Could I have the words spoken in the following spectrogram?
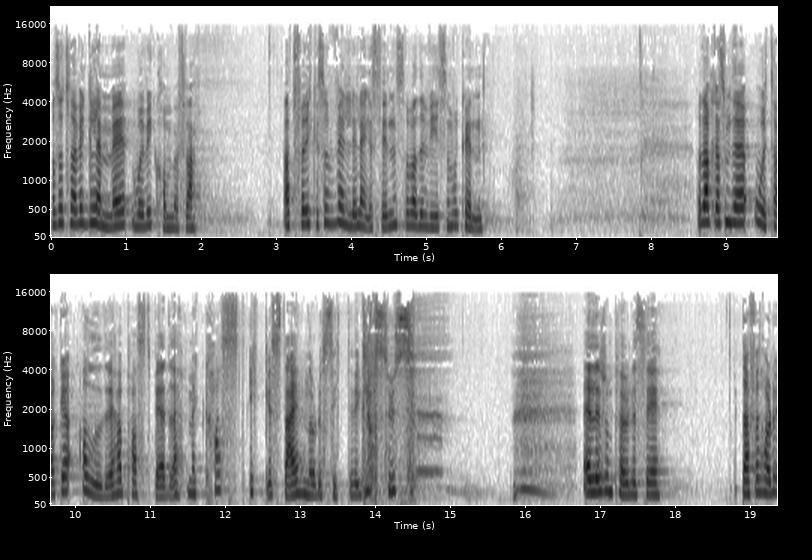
Og så tror jeg vi glemmer hvor vi kommer fra. At For ikke så veldig lenge siden så var det vi som var kvinnen. Og det er akkurat som det ordtaket aldri har passet bedre. Men kast ikke stein når du sitter i glasshus. Eller som Paulus sier Derfor har du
